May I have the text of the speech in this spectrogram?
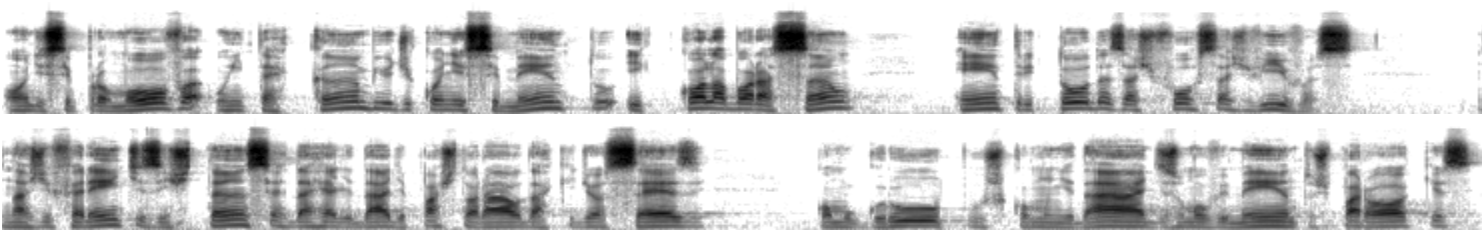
onde se promova o intercâmbio de conhecimento e colaboração entre todas as forças vivas, nas diferentes instâncias da realidade pastoral da Arquidiocese, como grupos, comunidades, movimentos, paróquias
